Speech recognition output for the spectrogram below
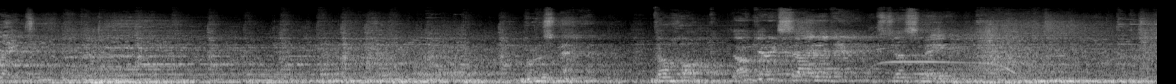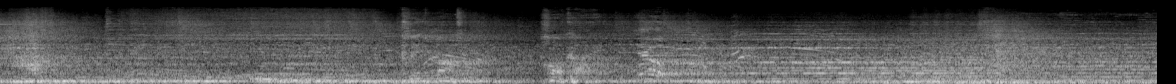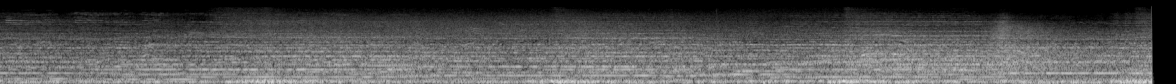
late. Bruce Banner, the Hulk. Don't get excited. It's just me. Clint Barton, Hawkeye.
